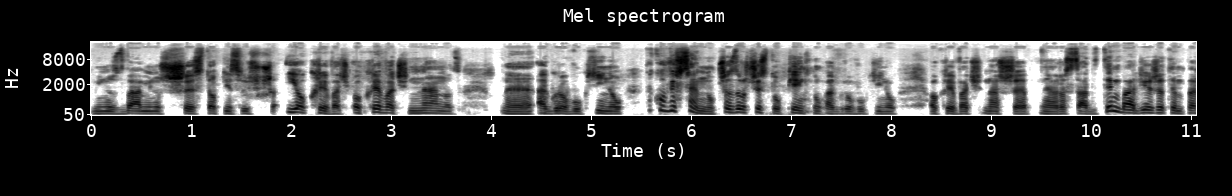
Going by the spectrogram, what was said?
minus 2, minus 3 stopnie Celsjusza i okrywać, okrywać na noc e, agrowłókniną, taką wiosenną, przezroczystą, piękną agrowłókniną, okrywać nasze e, rozsady. Tym bardziej, że temperatura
